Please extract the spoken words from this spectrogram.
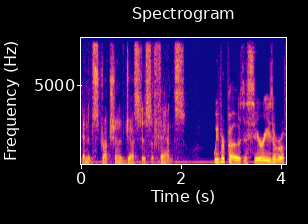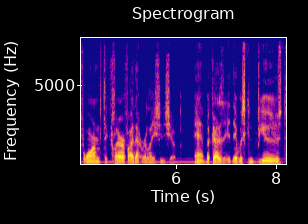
an obstruction of justice offense. We proposed a series of reforms to clarify that relationship. And because it, was confused,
